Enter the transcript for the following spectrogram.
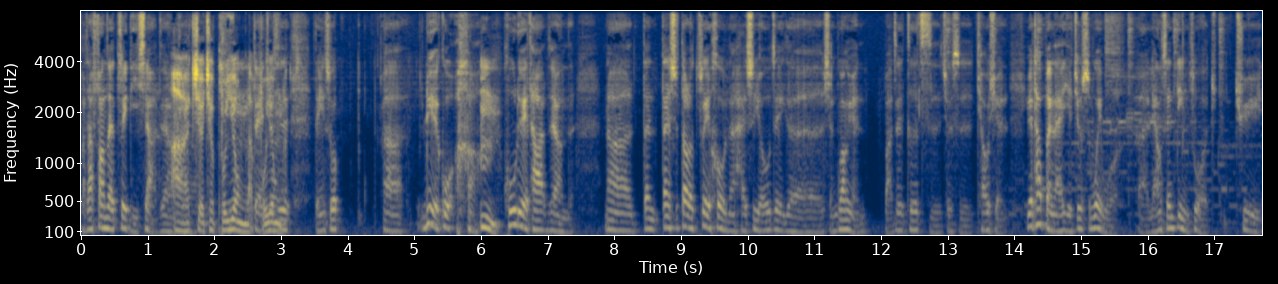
把它放在最底下这样啊，就就不用了，不用了，等于说啊略过哈，嗯，忽略它这样的。那但但是到了最后呢，还是由这个沈光远把这个歌词就是挑选，因为他本来也就是为我呃量身定做去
